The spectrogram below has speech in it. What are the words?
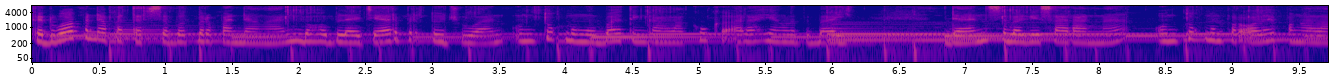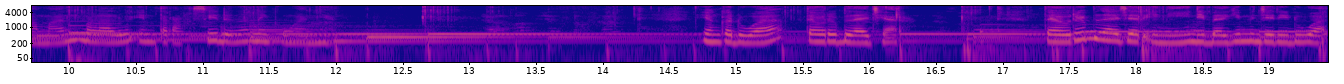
Kedua pendapat tersebut berpandangan bahwa belajar bertujuan untuk mengubah tingkah laku ke arah yang lebih baik dan sebagai sarana untuk memperoleh pengalaman melalui interaksi dengan lingkungannya. Yang kedua, teori belajar. Teori belajar ini dibagi menjadi dua.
